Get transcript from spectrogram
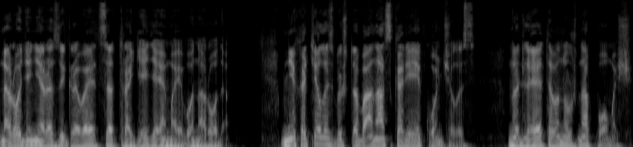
На родине разыгрывается трагедия моего народа. Мне хотелось бы, чтобы она скорее кончилась, но для этого нужна помощь.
